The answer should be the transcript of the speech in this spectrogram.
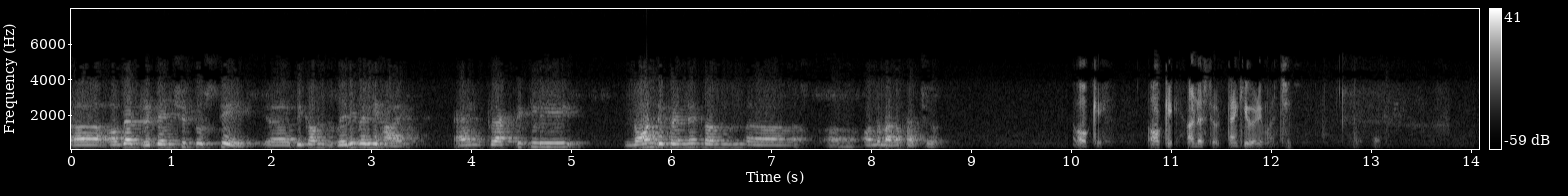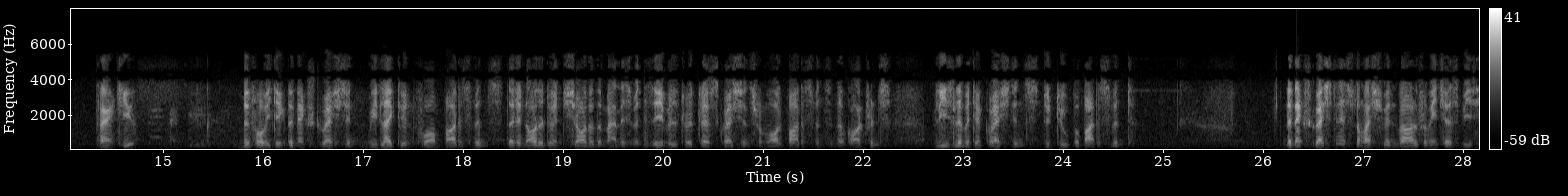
uh, of that retention to stay becomes very, very high and practically non-dependent on, on the manufacturer. Okay. Okay. Understood. Thank you very much. Thank you. Before we take the next question, we'd like to inform participants that in order to ensure that the management is able to address questions from all participants in the conference, please limit your questions to two per participant. The next question is from Ashwin Bal from HSBC.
